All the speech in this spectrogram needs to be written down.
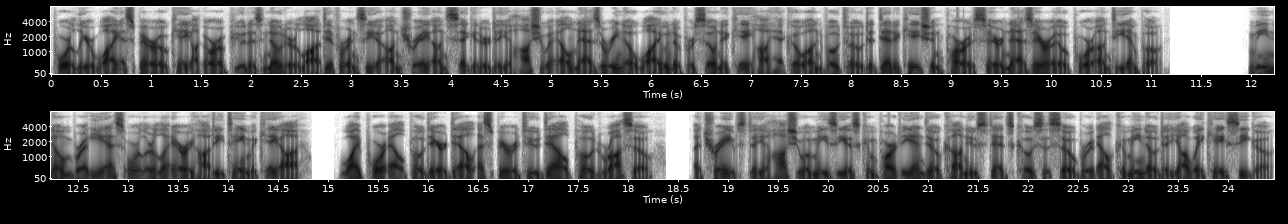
por leer y espero que ahora puedas notar la diferencia entre un seguidor de Yahashua el Nazareno y una persona que ha hecho un voto de dedicación para ser Nazareo por un tiempo. Mi nombre es Orler la Arihati Tamakea, y por el poder del Espíritu del Poderoso, a través de Yahashua Mesías compartiendo con ustedes cosas sobre el camino de Yahweh que sigo.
